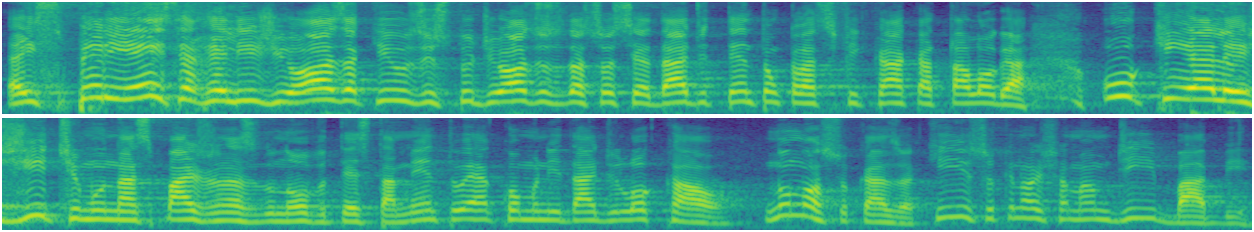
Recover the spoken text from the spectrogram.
É a experiência religiosa que os estudiosos da sociedade tentam classificar, catalogar. O que é legítimo nas páginas do Novo Testamento é a comunidade local. No nosso caso aqui, isso que nós chamamos de Ibabe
